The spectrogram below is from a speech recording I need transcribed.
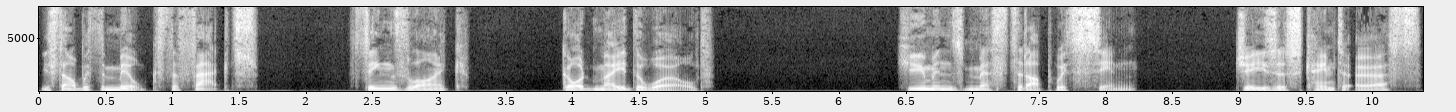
You start with the milk, the facts. Things like God made the world. Humans messed it up with sin. Jesus came to earth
